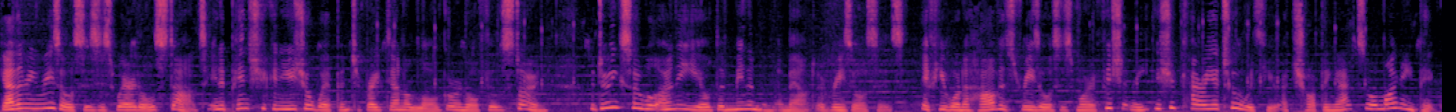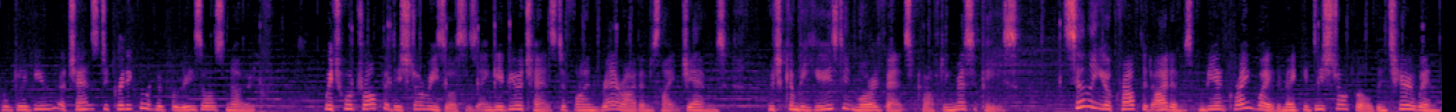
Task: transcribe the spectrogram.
Gathering resources is where it all starts. In a pinch, you can use your weapon to break down a log or an ore-filled stone, but doing so will only yield the minimum amount of resources. If you want to harvest resources more efficiently, you should carry a tool with you. A chopping axe or mining pick will give you a chance to critical hit a resource node, which will drop additional resources and give you a chance to find rare items like gems, which can be used in more advanced crafting recipes. Selling your crafted items can be a great way to make additional gold in Turuwin,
